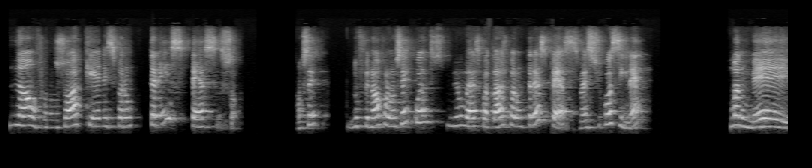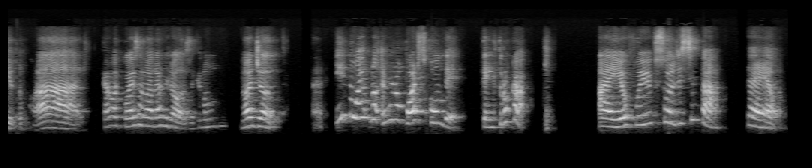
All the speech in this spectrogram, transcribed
não, foram só aqueles, foram três peças só. Não sei, no final foram não sei quantos mil metros quadrados, foram três peças, mas ficou assim, né? Uma no meio do quarto, aquela coisa maravilhosa que não, não adianta. Né? E não é, a gente não pode esconder, tem que trocar. Aí eu fui solicitar para ela.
